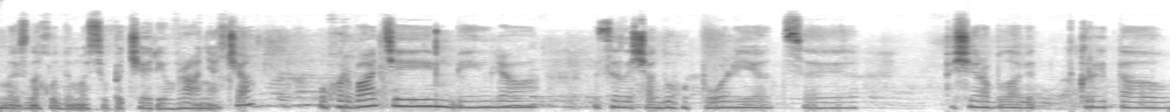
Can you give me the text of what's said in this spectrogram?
ми знаходимося у печері Враняча у Хорватії біля селища Дугополія. Це пещера була відкрита у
